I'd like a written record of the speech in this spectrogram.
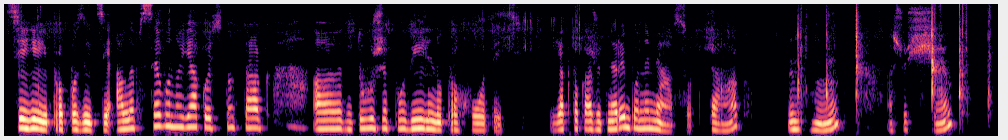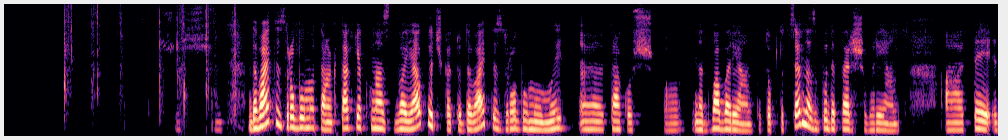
цієї пропозиції, але все воно якось ну так дуже повільно проходить. Як то кажуть, не риба, не м'ясо. Так. Угу. А що ще? Що ще? Давайте зробимо так. Так як в нас два яблучка, то давайте зробимо ми е, також е, на два варіанти. Тобто, це в нас буде перший варіант. А те,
